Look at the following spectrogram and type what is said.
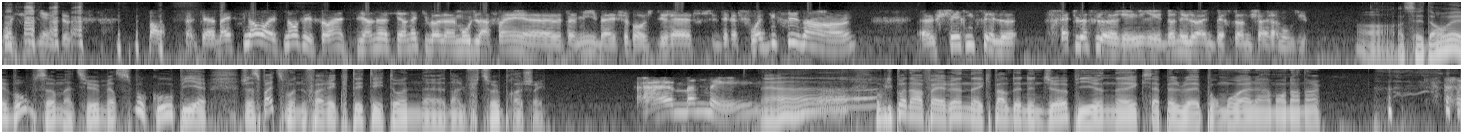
ouais, Julien 2. Bon, que, ben sinon, euh, sinon c'est ça. Hein. S'il y en a, s'il y en a qui veulent un mot de la fin, euh, Tommy, ben je sais pas, je dirais, je dirais, choisissez-en un, euh, chérissez-le, faites-le fleurir et donnez-le à une personne chère à vos yeux. Ah, c'est donc beau ça, Mathieu. Merci beaucoup. Puis j'espère que tu vas nous faire écouter tes tunes dans le futur prochain. À. Ah. Oublie pas d'en faire une euh, qui parle de ninja, puis une euh, qui s'appelle euh, Pour moi, là, à mon honneur.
